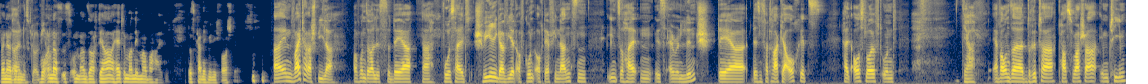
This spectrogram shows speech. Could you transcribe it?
wenn er Nein, dann woanders ist und man sagt, ja, hätte man den mal behalten. Das kann ich mir nicht vorstellen. Ein weiterer Spieler auf unserer Liste, der, na, wo es halt schwieriger wird, aufgrund auch der Finanzen, ihn zu halten, ist Aaron Lynch, der, dessen Vertrag ja auch jetzt halt ausläuft und ja, er war unser dritter Pass-Rusher im Team.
